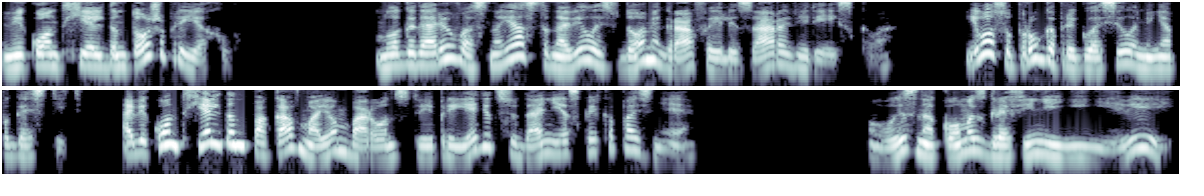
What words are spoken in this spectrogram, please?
Виконт Хельден тоже приехал? Благодарю вас, но я остановилась в доме графа Элизара Верейского. Его супруга пригласила меня погостить, а Виконт Хельден пока в моем баронстве и приедет сюда несколько позднее. Вы знакомы с графиней Ниневией?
